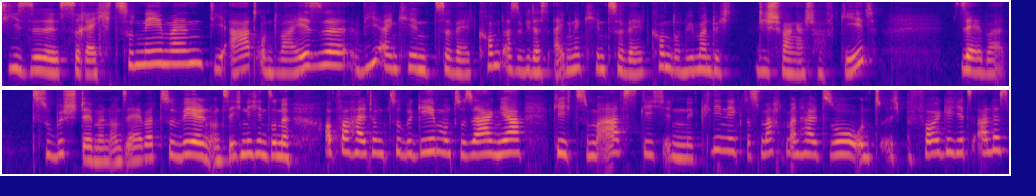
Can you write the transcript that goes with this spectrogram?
dieses Recht zu nehmen, die Art und Weise, wie ein Kind zur Welt kommt, also wie das eigene Kind zur Welt kommt und wie man durch die Schwangerschaft geht, selber zu bestimmen und selber zu wählen und sich nicht in so eine Opferhaltung zu begeben und zu sagen, ja, gehe ich zum Arzt, gehe ich in eine Klinik, das macht man halt so und ich befolge jetzt alles,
